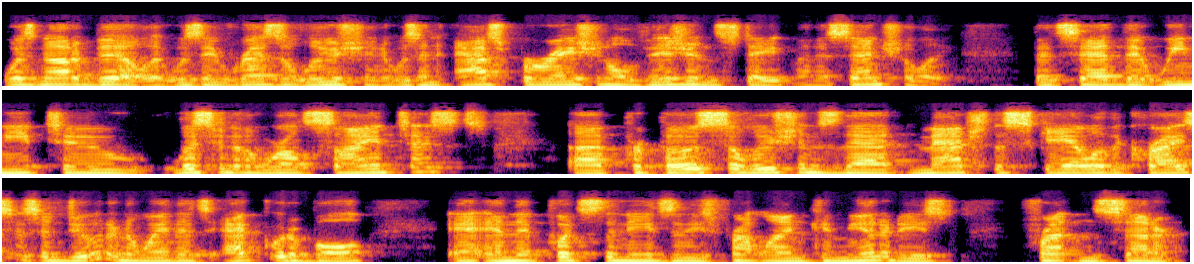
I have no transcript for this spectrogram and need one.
was not a bill, it was a resolution, it was an aspirational vision statement, essentially, that said that we need to listen to the world's scientists. Uh, propose solutions that match the scale of the crisis and do it in a way that's equitable and, and that puts the needs of these frontline communities front and center.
